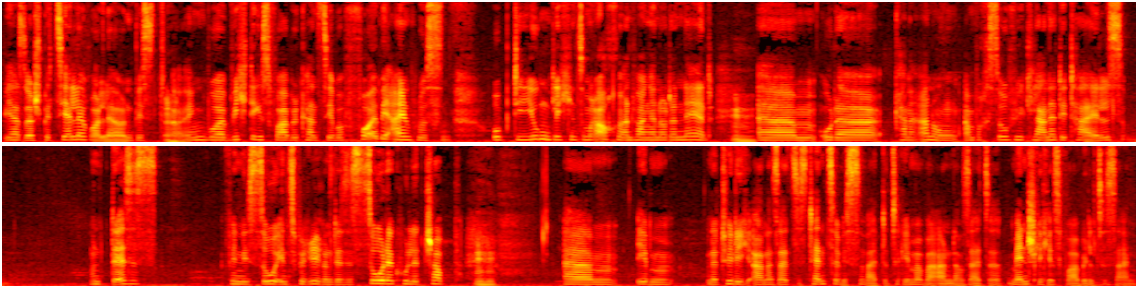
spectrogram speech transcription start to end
ja, so eine spezielle Rolle und bist ja. irgendwo ein wichtiges Vorbild, kannst sie aber voll beeinflussen. Ob die Jugendlichen zum Rauchen anfangen oder nicht. Mhm. Ähm, oder keine Ahnung, einfach so viele kleine Details. Und das ist, finde ich, so inspirierend. Das ist so der coole Job. Mhm. Ähm, eben natürlich einerseits das Tänzerwissen weiterzugeben, aber andererseits ein menschliches Vorbild zu sein.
